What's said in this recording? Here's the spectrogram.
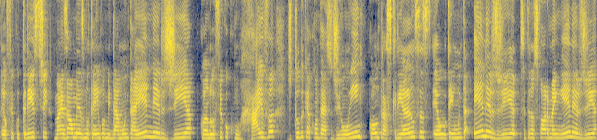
eu fico triste, mas ao mesmo tempo me dá muita energia. Quando eu fico com raiva de tudo que acontece de ruim contra as crianças, eu tenho muita energia, se transforma em energia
